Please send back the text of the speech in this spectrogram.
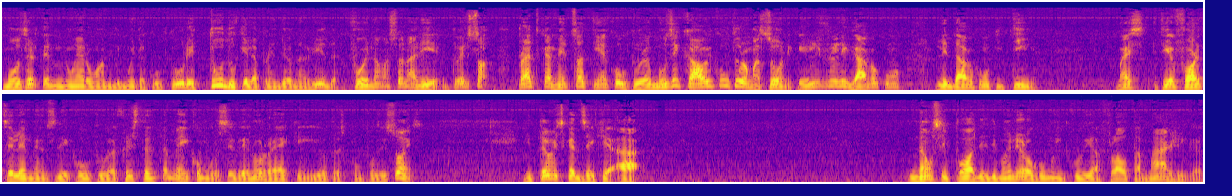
Mozart não era um homem de muita cultura e tudo que ele aprendeu na vida foi na maçonaria. Então ele só, praticamente só tinha cultura musical e cultura maçônica. Ele ligava com, lidava com o que tinha. Mas tinha fortes elementos de cultura cristã também, como você vê no Requiem e outras composições. Então isso quer dizer que a, não se pode de maneira alguma incluir a flauta mágica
